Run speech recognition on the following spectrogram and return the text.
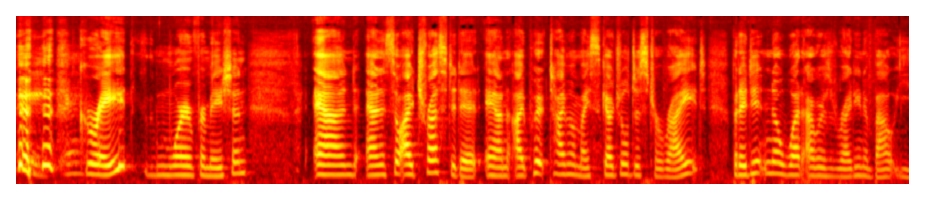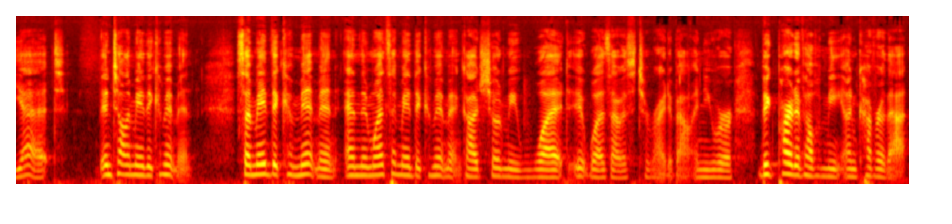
Great. great, more information." And and so I trusted it, and I put time on my schedule just to write, but I didn't know what I was writing about yet until I made the commitment. So I made the commitment, and then once I made the commitment, God showed me what it was I was to write about, and you were a big part of helping me uncover that.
